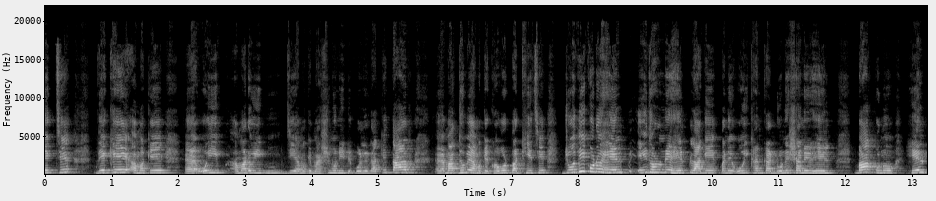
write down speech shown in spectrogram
দেখছে। দেখে আমাকে ওই আমার ওই যে আমাকে মাসিমণি বলে ডাকে, তার মাধ্যমে আমাকে খবর পাঠিয়েছে। যদি কোনো হেল্প এই ধরনের হেল্প লাগে মানে ওইখানকার ডোনেশনের হেল্প বা কোনো হেল্প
